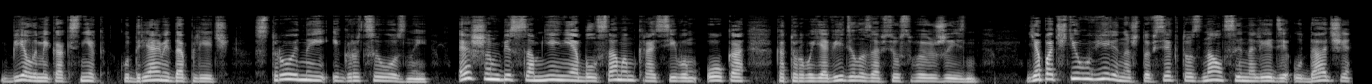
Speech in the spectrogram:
белыми, как снег, кудрями до плеч, стройный и грациозный. Эшем, без сомнения, был самым красивым ока, которого я видела за всю свою жизнь. Я почти уверена, что все, кто знал сына леди удачи,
